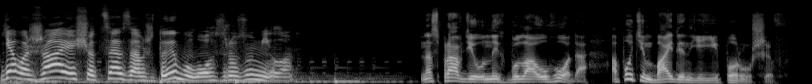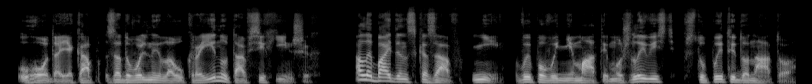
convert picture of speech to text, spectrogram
Я вважаю, що це завжди було зрозуміло. Насправді у них була угода, а потім Байден її порушив. Угода, яка б задовольнила Україну та всіх інших. Але Байден сказав: ні, ви повинні мати можливість вступити до НАТО.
